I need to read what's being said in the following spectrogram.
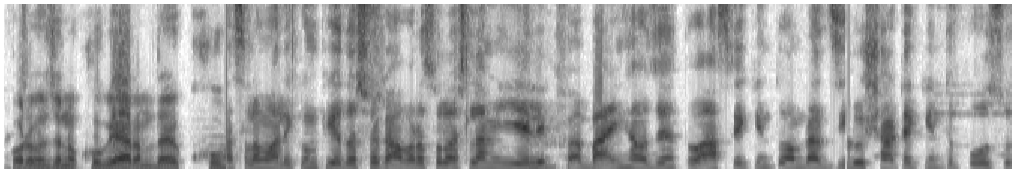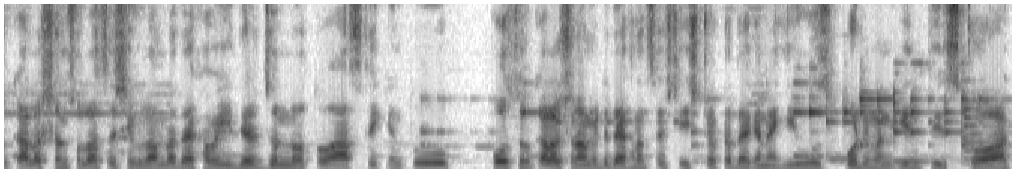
গরমের জন্য খুবই আরামদায়ক, খুব আসসালামু আলাইকুম, প্রিয় দর্শক, আবারও চলে আসলাম ইয়েলি বাইং হাউসে তো আজকে কিন্তু আমরা জিরো শার্টে কিন্তু প্রচুর কালেকশন চলে আছে সেগুলো আমরা দেখাবো ঈদের জন্য। তো আজকে কিন্তু প্রচুর কালেকশন আমি একটু দেখানোর চেষ্টা স্টকটা দেখে না হিউজ পরিমাণ কিন্তু স্টক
